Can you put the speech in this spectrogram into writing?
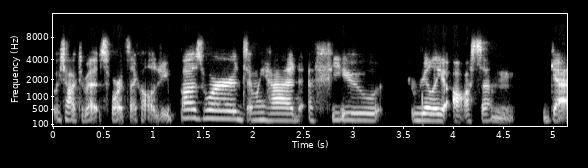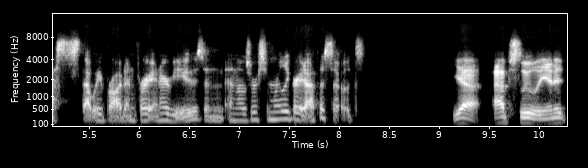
we talked about sports psychology buzzwords, and we had a few really awesome guests that we brought in for interviews, and, and those were some really great episodes. Yeah, absolutely. And it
